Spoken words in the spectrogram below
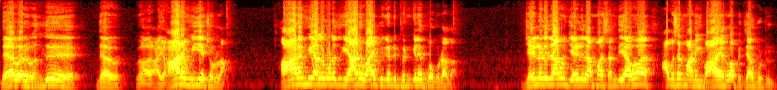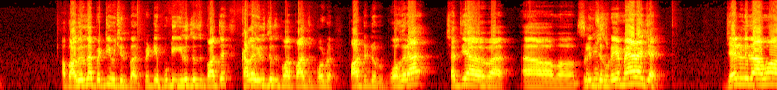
தேவர் வந்து இந்த ஆரம்பியை சொல்லலாம். ஆர்எம்பி அலுவலகத்துக்கு யாரும் வாய்ப்பு கேட்டு பெண்களே போகக்கூடாதான் ஜெயலலிதாவும் ஜெயலலிதா அம்மா சந்தியாவும் அவசரமாக அன்னைக்கு ஆயிரம் ரூபா இப்போ தேவைப்பட்டிருக்கு. அப்போ அவர் தான் பெட்டி வச்சிருப்பார். பெட்டியை பூட்டி இழுத்துறது பார்த்து கதை இழுத்துறது பா பார்த்து போட்டு பாட்டுட்டு போகிற சத்யா ஃபிலிம்ஸினுடைய மேனேஜர் ஜெயலலிதாவும்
